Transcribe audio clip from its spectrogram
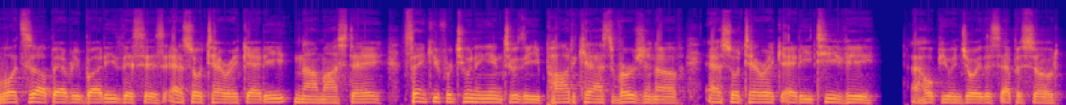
What's up, everybody? This is Esoteric Eddie. Namaste. Thank you for tuning in to the podcast version of Esoteric Eddie TV. I hope you enjoy this episode.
